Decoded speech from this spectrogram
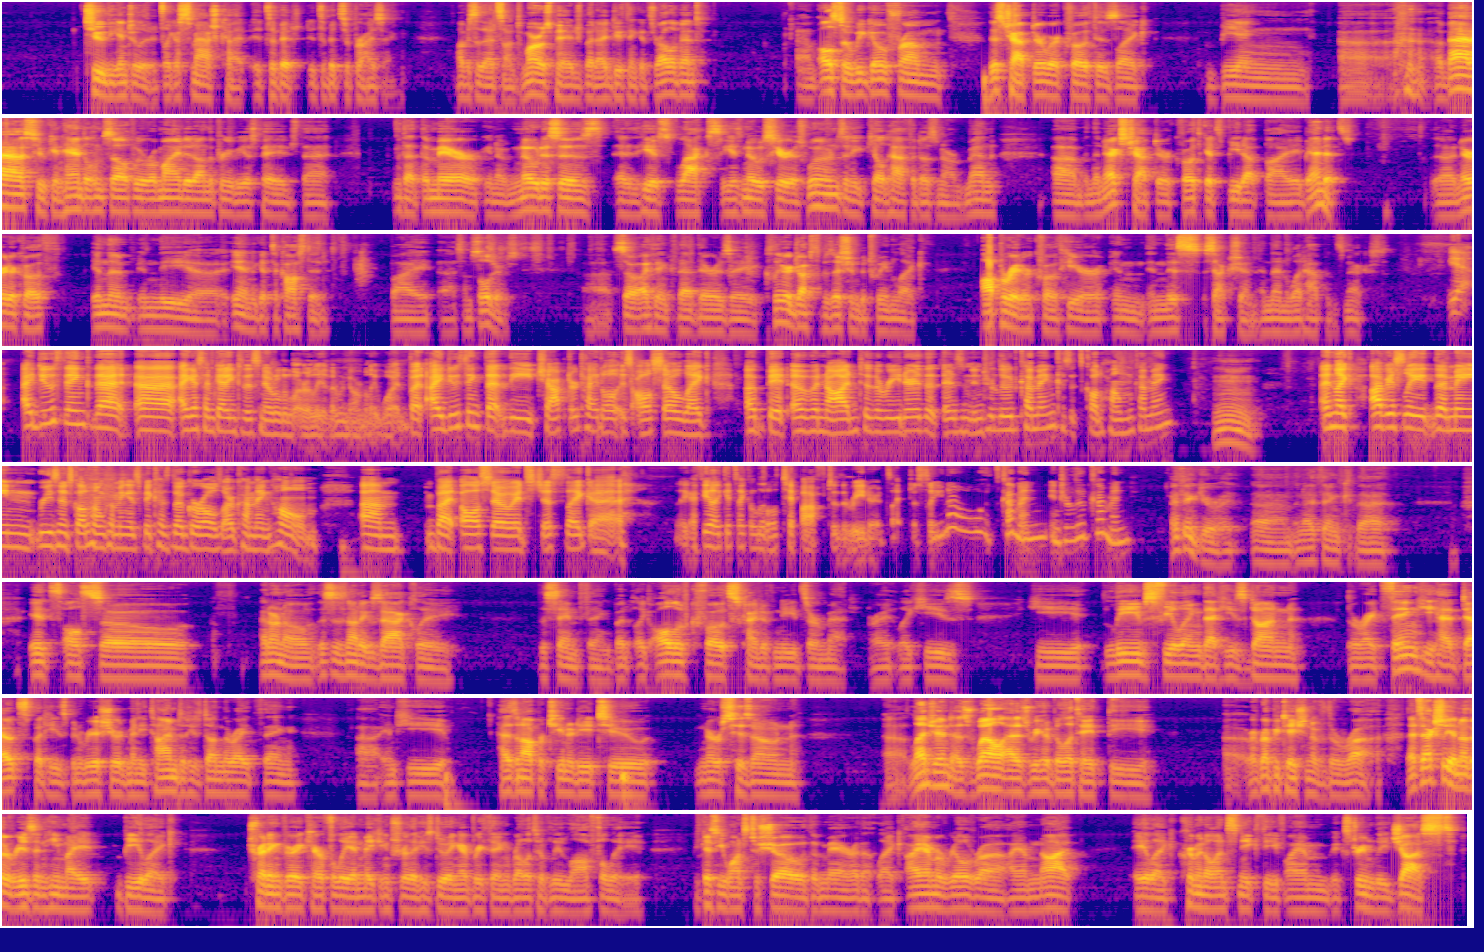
to the interlude. It's like a smash cut. It's a bit it's a bit surprising. Obviously that's on tomorrow's page but i do think it's relevant. Um, also we go from this chapter where Kvothe is like being uh, a badass who can handle himself. We were reminded on the previous page that that the mayor, you know, notices and he has lacks he has no serious wounds and he killed half a dozen armed men. Um, in the next chapter, Kvothe gets beat up by bandits. The narrator Kvothe in the in the uh, inn gets accosted by uh, some soldiers. Uh, so I think that there is a clear juxtaposition between like operator Kvothe here in in this section and then what happens next. Yeah, I do think that. Uh, I guess I'm getting to this note a little earlier than we normally would, but I do think that the chapter title is also like a bit of a nod to the reader that there's an interlude coming because it's called Homecoming. Mm, And like obviously the main reason it's called Homecoming is because the girls are coming home. Um, but also it's just like a like I feel like it's like a little tip off to the reader. It's like just so you know, it's coming, interlude coming. I think you're right, um, and I think that it's also I don't know. This is not exactly the same thing, but like all of Kvothe's kind of needs are met, right? Like he's he leaves feeling that he's done the right thing. He had doubts, but he's been reassured many times that he's done the right thing, uh, and he has an opportunity to nurse his own uh, legend as well as rehabilitate the uh, reputation of the Ruh. That's actually another reason he might be like treading very carefully and making sure that he's doing everything relatively lawfully because he wants to show the mayor that like I am a real Ruh. I am not a like criminal and sneak thief. I am extremely just.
